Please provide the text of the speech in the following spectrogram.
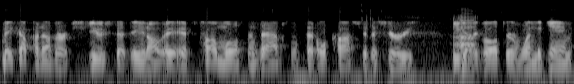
make up another excuse that you know it's Tom Wilson's absence that will cost you the series. You got to uh, go out there and win the game.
